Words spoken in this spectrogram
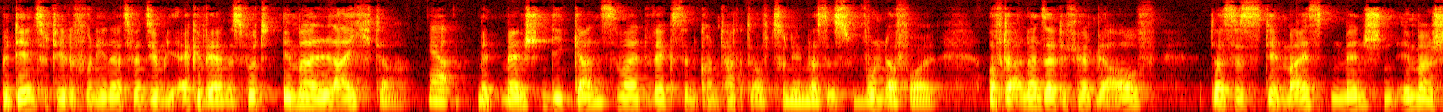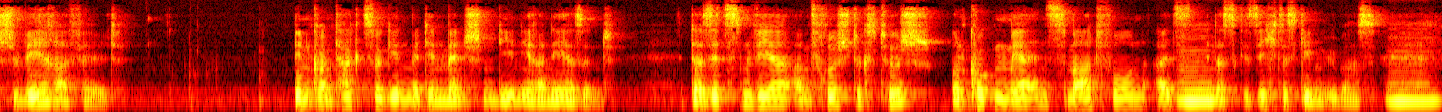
mit denen zu telefonieren, als wenn sie um die Ecke wären. Es wird immer leichter, ja. mit Menschen, die ganz weit weg sind, Kontakt aufzunehmen. Das ist wundervoll. Auf der anderen Seite fällt mir auf, dass es den meisten Menschen immer schwerer fällt, in Kontakt zu gehen mit den Menschen, die in ihrer Nähe sind. Da sitzen wir am Frühstückstisch und gucken mehr ins Smartphone als mhm. in das Gesicht des Gegenübers. Mhm.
